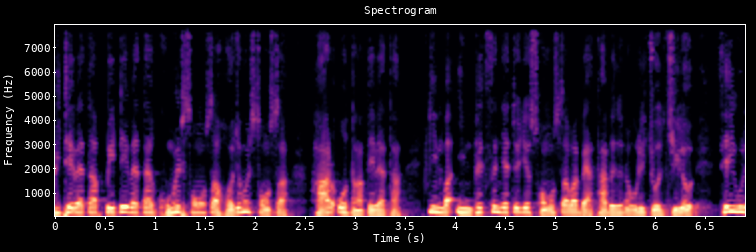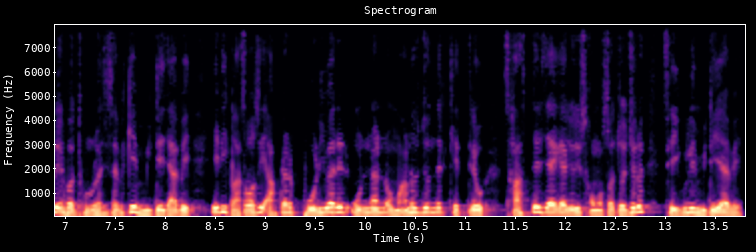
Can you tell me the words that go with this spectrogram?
পিঠে ব্যথা, পেটে ব্যথা, ঘুমের সমস্যা, হজমের সমস্যা, হাড় ও দাঁতে ব্যথা, কিংবা ইনফেকশন জাতীয় যে সমস্যা বা ব্যথা বেদনাগুলি চলছিল, সেইগুলো এবার ধনুরাশি হিসাবে মিটে যাবে? এরই পাশাপাশি আপনার পরিবারের অন্যান্য মানুষজনদের ক্ষেত্রেও স্বাস্থ্যের জায়গায় যদি সমস্যা চলছিল, সেইগুলি মিটে যাবে।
